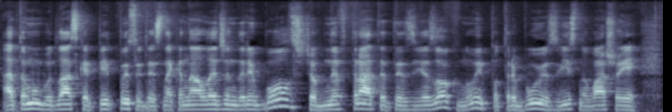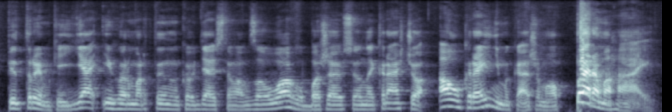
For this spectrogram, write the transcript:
А тому, будь ласка, підписуйтесь на канал Legendary Balls, щоб не втратити зв'язок. Ну і потребую, звісно, вашої підтримки. Я, Ігор Мартиненко, вдячний вам за увагу. Бажаю всього найкращого. А Україні ми кажемо перемагай!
